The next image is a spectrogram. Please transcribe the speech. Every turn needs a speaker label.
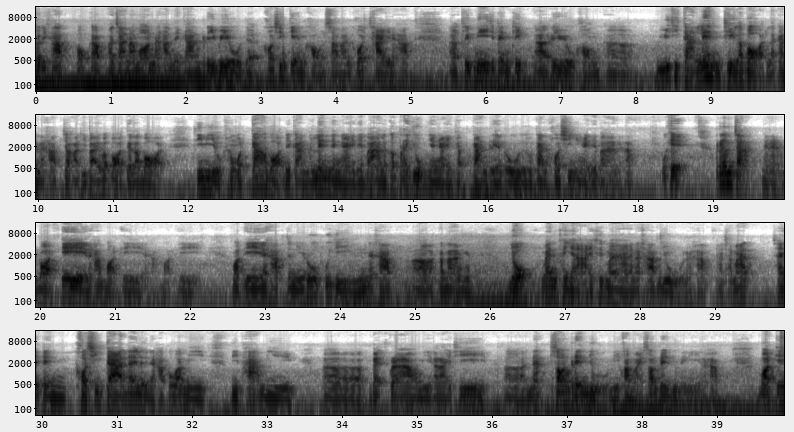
Speaker 1: สวัสดีครับ พบกับอาจารย์นามอนนะครับในการรีวิว The Coaching Game ของสถาบันโค้ชไทยนะครับคลิปนี้จะเป็นคลิปรีวิวของวิธีการเล่นทีละบอร์ดแล้วกันนะครับ จะอธิบายว่าบอร์ดแต่ละบอร์ดที่มีอยู่ทั้งหมด 9 บอร์ดด้วยกันมันเล่นยังไงได้บ้าง แล้วก็ประยุกต์ยังไงกับการเรียนรู้หรือการ coaching ยังไงได้บ้างนะครับโอเค เริ่มจากนะบอร์ด A นะครับบอร์ด A นะครับบอร์ด A บอร์ด A นะครับจะมีรูปผู้หญิงนะครับกำลังยกแว่นขยายขึ้นมานะครับอยู่นะครับสามารถ ใช้เป็น coaching card ได้เลยนะครับ เพราะว่ามีมีภาพมี background มีอะไรที่นะซ่อนเร้นอยู่ มีความหมายซ่อนเร้นอยู่ในนี้นะครับบอร์ด A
